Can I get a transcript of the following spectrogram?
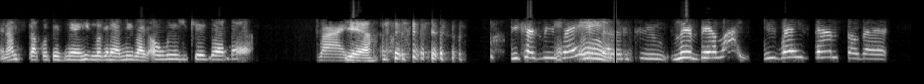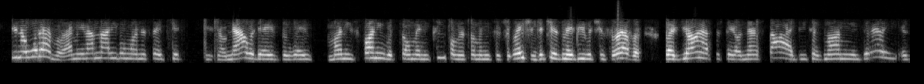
and I'm stuck with this man. He's looking at me like, "Oh, where's your kids at now?" right. Yeah. Because we raised them to live their life. We raised them so that you know whatever. I mean, I'm not even one to say kids. You know, nowadays the way money's funny with so many people in so many situations, your kids may be with you forever, but y'all have to stay on that side because mommy and daddy, as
